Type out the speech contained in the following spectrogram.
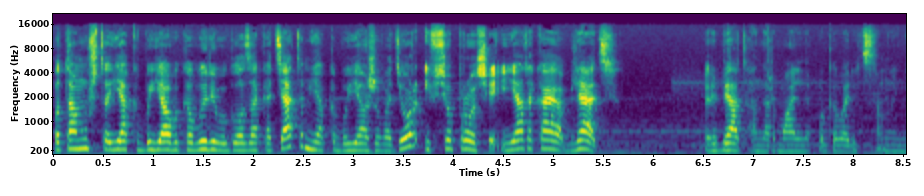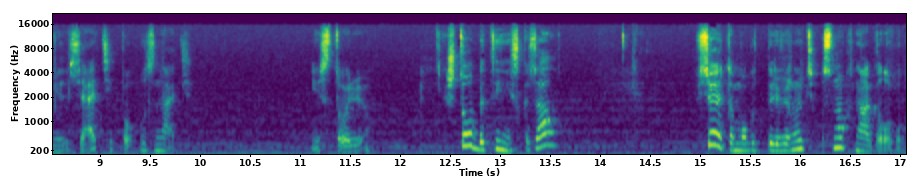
потому что якобы я выковыриваю глаза котятам, якобы я живодер и все прочее. И я такая, блядь, ребят, а нормально поговорить со мной нельзя, типа узнать историю. Что бы ты ни сказал, все это могут перевернуть с ног на голову.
